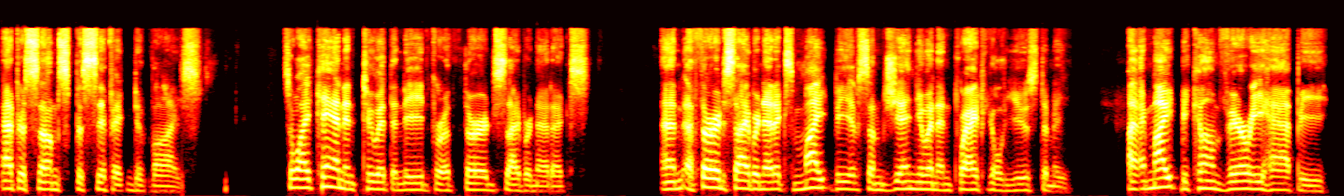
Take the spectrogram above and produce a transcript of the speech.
after some specific device. So I can intuit the need for a third cybernetics. and a third cybernetics might be of some genuine and practical use to me. I might become very happy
